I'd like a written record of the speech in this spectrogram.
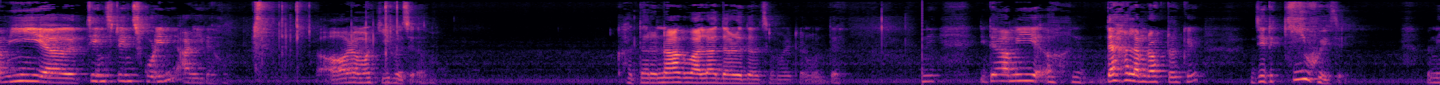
আমি চেঞ্জ টেঞ্জ করিনি, আর এই দেখো। আর আমার কি হয়েছে দেখো। খাতারনাকওয়ালা দর্দ আছে আমার এটার মধ্যে। মানে এটা আমি দেখালাম ডক্টরকে যে এটা কী হয়েছে। মানে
